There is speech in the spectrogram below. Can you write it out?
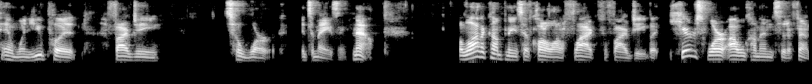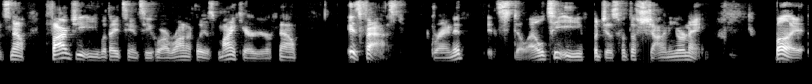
and when you put 5G to work, it's amazing. Now, a lot of companies have caught a lot of flack for 5G, but here's where I will come into defense. Now, 5GE with AT&T, who ironically is my carrier now, is fast. Granted, it's still LTE, but just with a shinier name. But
